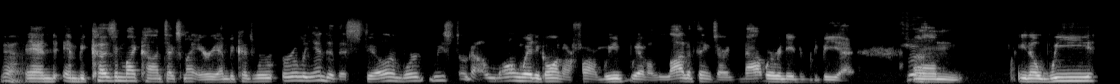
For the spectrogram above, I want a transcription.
Yeah. And and because of my context, my area, and because we're early into this still, and we're we still got a long way to go on our farm. We we have a lot of things that are not where we need them to be yet. Sure. Um, you know, we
